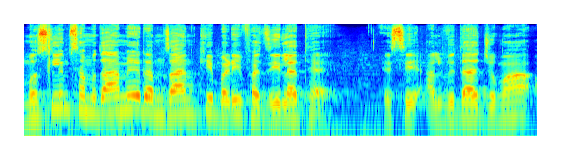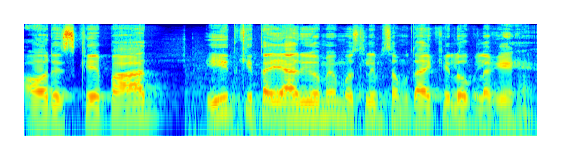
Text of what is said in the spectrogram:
मुस्लिम समुदाय में रमज़ान की बड़ी फजीलत है। इसी अलविदा जुमा और इसके बाद ईद की तैयारियों में मुस्लिम समुदाय के लोग लगे हैं।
